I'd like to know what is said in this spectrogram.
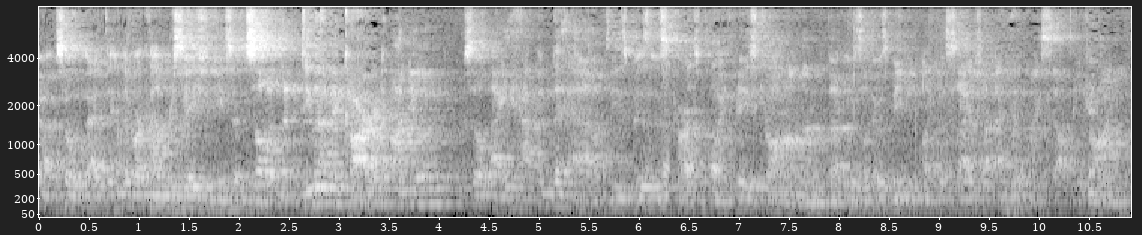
Uh, so at the end of our conversation, he said, "So, do you have a card on you?" So I happened to have these business cards with my face drawn on them. That was it was me like a side shot. I did it myself, the drawing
